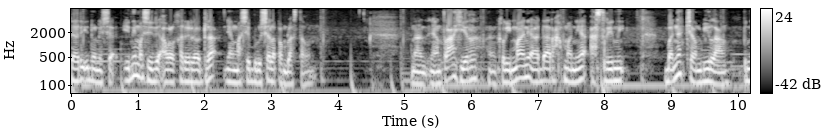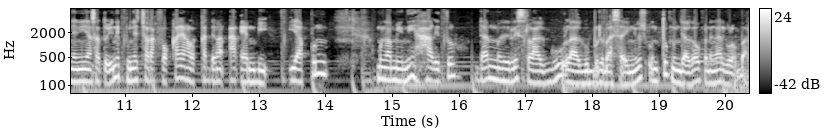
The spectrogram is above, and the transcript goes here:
dari Indonesia. Ini masih di awal karir Leodra yang masih berusia 18 tahun. Nah, yang terakhir, yang kelima ini ada Rahmania Astrini banyak yang bilang penyanyi yang satu ini punya corak vokal yang lekat dengan R&B. Ia pun mengamini hal itu dan merilis lagu-lagu berbahasa Inggris untuk menjaga pendengar global.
